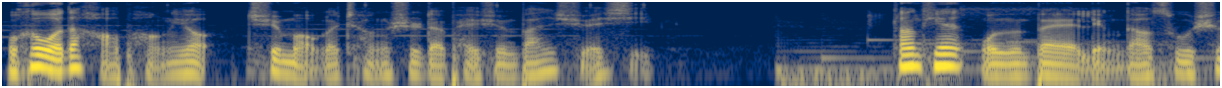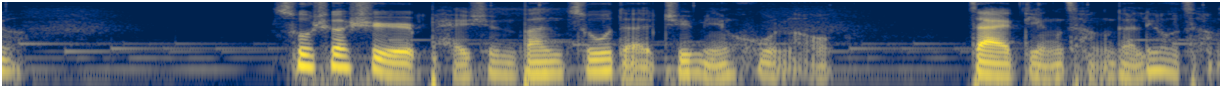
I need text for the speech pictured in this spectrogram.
我和我的好朋友去某个城市的培训班学习。当天我们被领到宿舍，宿舍是培训班租的居民户楼，在顶层的六层。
